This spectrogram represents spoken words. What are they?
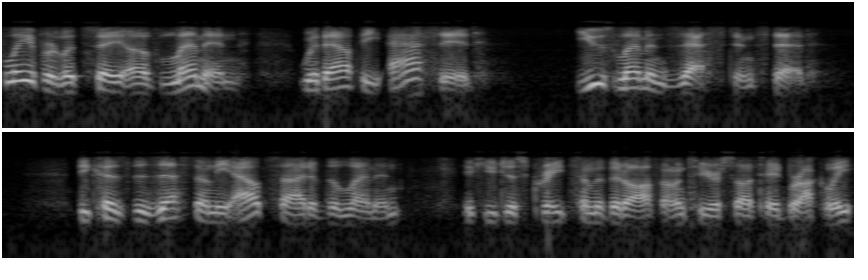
flavor, let's say, of lemon without the acid, use lemon zest instead. Because the zest on the outside of the lemon if you just grate some of it off onto your sauteed broccoli.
